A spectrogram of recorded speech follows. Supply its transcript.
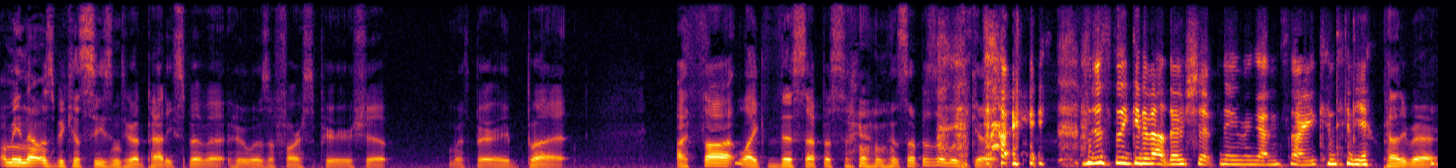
I mean, that was because season two had Patty Spivot, who was a far superior ship with Barry, but I thought like this episode, this episode was good. Sorry. I'm just thinking about their ship name again. Sorry, continue. Patty Bear,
